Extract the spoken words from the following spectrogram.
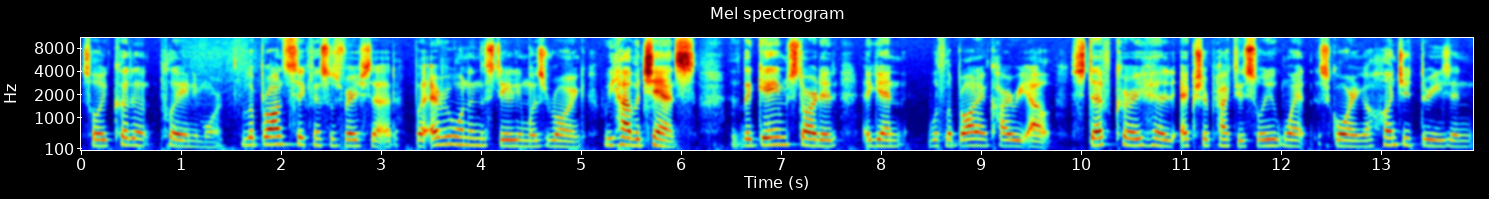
so he couldn't play anymore. LeBron's sickness was very sad, but everyone in the stadium was roaring, We have a chance. The game started again with LeBron and Kyrie out, Steph Curry had extra practice, so he went scoring 100 threes in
